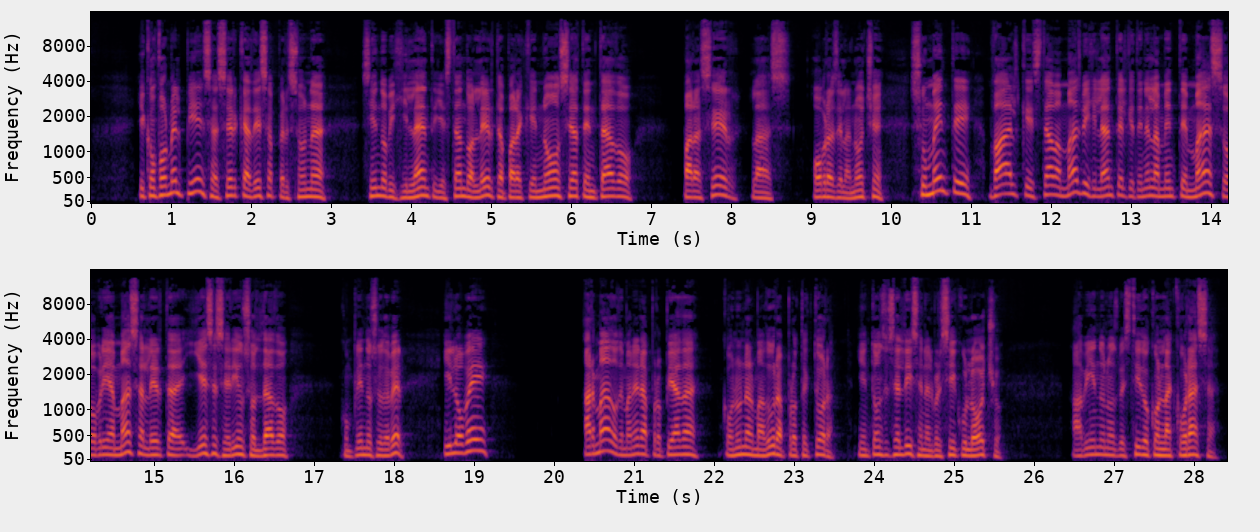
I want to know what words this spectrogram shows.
y conforme él piensa acerca de esa persona siendo vigilante y estando alerta para que no sea tentado para hacer las obras de la noche. Su mente va al que estaba más vigilante, el que tenía la mente más sobria, más alerta, y ese sería un soldado cumpliendo su deber. Y lo ve armado de manera apropiada con una armadura protectora. Y entonces él dice en el versículo 8, habiéndonos vestido con la coraza,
